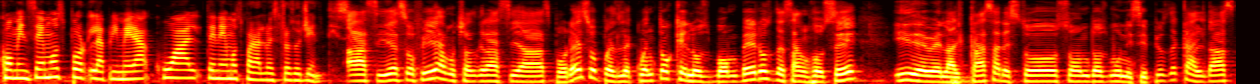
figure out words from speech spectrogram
Comencemos por la primera, ¿cuál tenemos para nuestros oyentes? Así es, Sofía, muchas gracias por eso. Pues le cuento que los bomberos de San José y de Belalcázar, estos son dos municipios de Caldas,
